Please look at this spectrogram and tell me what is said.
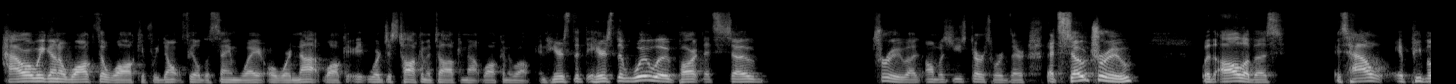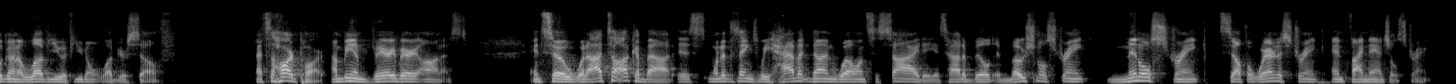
How are we going to walk the walk if we don't feel the same way or we're not walking? We're just talking the talk and not walking the walk. And here's the here's the woo woo part that's so true. I almost used curse words there. That's so true with all of us. Is how if people are going to love you if you don't love yourself. That's the hard part. I'm being very very honest. And so, what I talk about is one of the things we haven't done well in society is how to build emotional strength, mental strength, self awareness strength, and financial strength.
